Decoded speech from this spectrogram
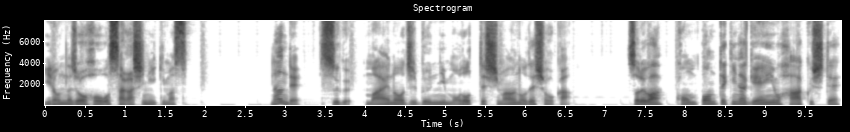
いろんな情報を探しに行きます。なんですぐ前の自分に戻ってしまうのでしょうか？それは根本的な原因を把握して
